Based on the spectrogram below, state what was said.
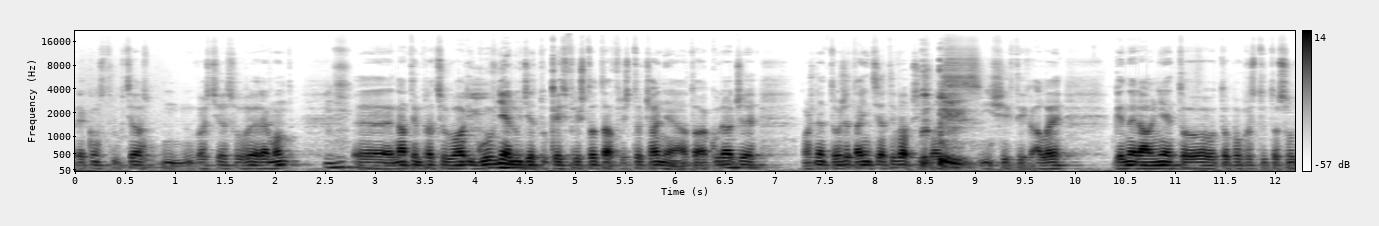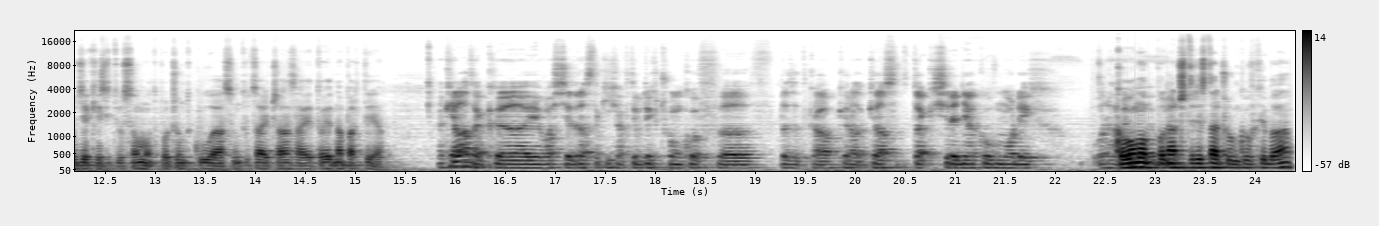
rekonstrukcja, właściwie słowo remont, e, na tym pracowali głównie ludzie tutaj z Frysztota, Frysztoczanie, a to akurat, że można to, że ta inicjatywa przyszła z innych tych, ale generalnie to, to po prostu to są ludzie, którzy tu są od początku, a są tu cały czas, a to jedna partia. A kiela tak e, je właśnie teraz takich aktywnych członków e, w PZK? Kiela, kiela tak średniaków młodych Koło ponad 400 członków chyba,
